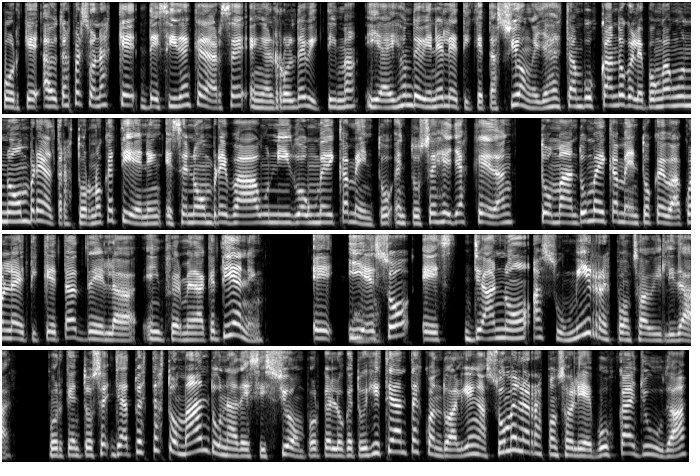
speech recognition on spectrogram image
porque hay otras personas que deciden quedarse en el rol de víctima y ahí es donde viene la etiquetación. Ellas están buscando que le pongan un nombre al trastorno que tienen, ese nombre va unido a un medicamento, entonces ellas quedan tomando un medicamento que va con la etiqueta de la enfermedad que tienen. Eh, y eso es ya no asumir responsabilidad. Porque entonces ya tú estás tomando una decisión, porque lo que tú dijiste antes, cuando alguien asume la responsabilidad y busca ayuda,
